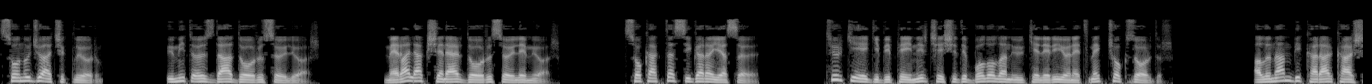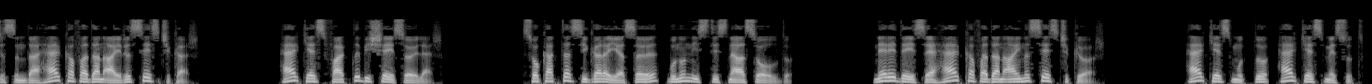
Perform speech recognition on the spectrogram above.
Sonucu açıklıyorum. Ümit Özdağ doğru söylüyor. Meral Akşener doğru söylemiyor. Sokakta sigara yasağı. Türkiye gibi peynir çeşidi bol olan ülkeleri yönetmek çok zordur. Alınan bir karar karşısında her kafadan ayrı ses çıkar. Herkes farklı bir şey söyler. Sokakta sigara yasağı, bunun istisnası oldu. Neredeyse her kafadan aynı ses çıkıyor. Herkes mutlu, herkes mesut.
